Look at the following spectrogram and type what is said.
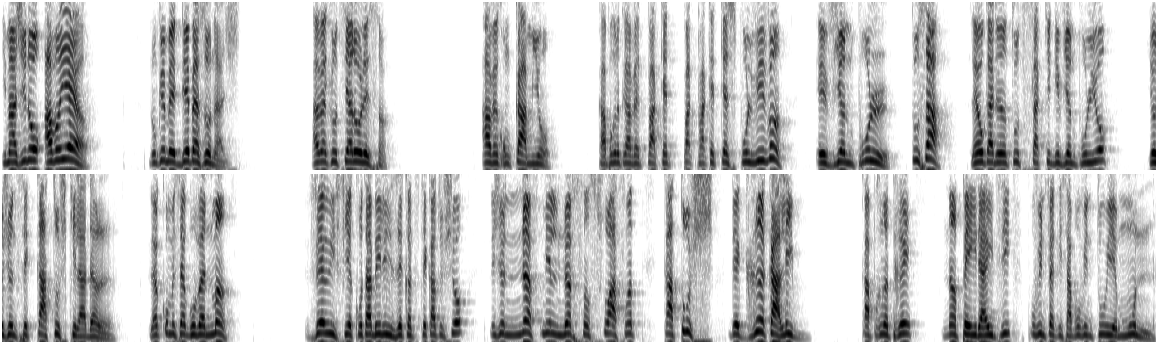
Imaginons avant hier, nous avons deux personnages avec un petit adolescent avec un camion qui a rentré avec paquet paquet caisse pour le vivant et viande poule, tout ça. Là, regardez dans tout ça qui vient pour yo, yo je ne sais cartouche qu'il a dans. Le commissaire gouvernement vérifier, comptabiliser quantité cartouches, les jeunes 9960 cartouches de grand calibre qui rentré dans le pays d'Haïti pour venir faire ça, pour venir tuer moun.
